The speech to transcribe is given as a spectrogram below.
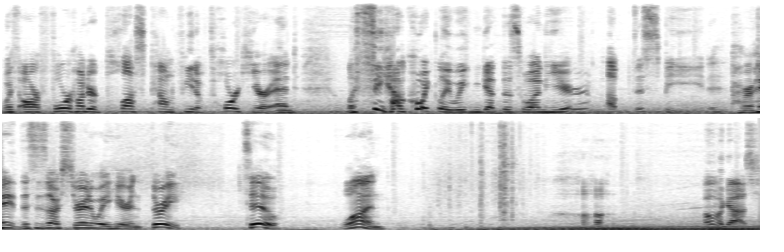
with our 400 plus pound-feet of torque here. And let's see how quickly we can get this one here up to speed. All right, this is our straightaway here in three, two, one. oh my gosh.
